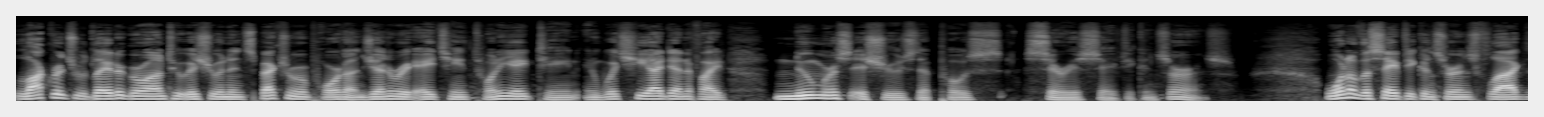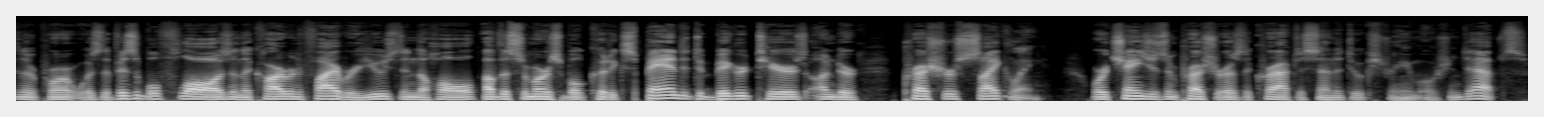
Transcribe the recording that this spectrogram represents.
Lochridge would later go on to issue an inspection report on January 18, 2018, in which he identified numerous issues that pose serious safety concerns. One of the safety concerns flagged in the report was the visible flaws in the carbon fiber used in the hull of the submersible could expand into bigger tears under pressure cycling, or changes in pressure as the craft descended to extreme ocean depths.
